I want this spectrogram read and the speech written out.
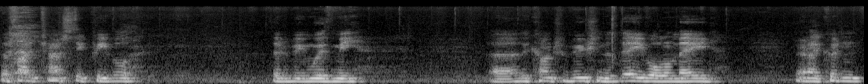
the fantastic people that have been with me, uh, the contribution that they've all made. And I couldn't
